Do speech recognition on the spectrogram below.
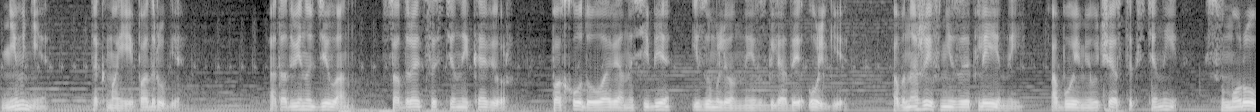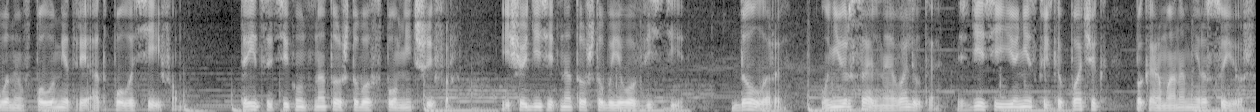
Не мне, так моей подруге. Отодвинуть диван, содрать со стены ковер, по ходу ловя на себе изумленные взгляды Ольги, обнажив незаклеенный обоими участок стены с вмурованным в полуметре от пола сейфом. 30 секунд на то, чтобы вспомнить шифр. Еще 10 на то, чтобы его ввести. Доллары. Универсальная валюта. Здесь ее несколько пачек, по карманам не рассуешь.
